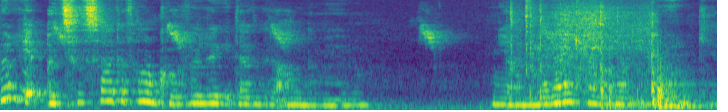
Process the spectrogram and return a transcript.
Böyle açılışlarda falan kuaföre gidenleri anlamıyorum. Yani neden kendini yapmıyorsun ki?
